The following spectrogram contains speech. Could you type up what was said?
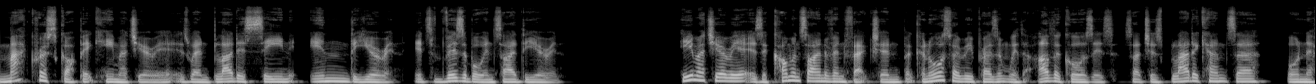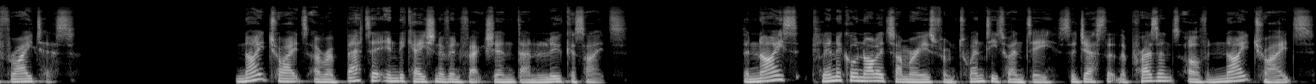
Macroscopic hematuria is when blood is seen in the urine, it's visible inside the urine. Hematuria is a common sign of infection but can also be present with other causes such as bladder cancer or nephritis. Nitrites are a better indication of infection than leukocytes. The NICE clinical knowledge summaries from 2020 suggest that the presence of nitrites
